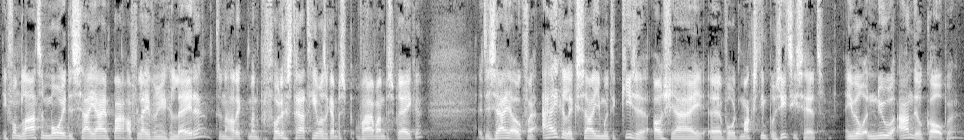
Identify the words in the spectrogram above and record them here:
Ik vond laatst een mooi, dat zei jij een paar afleveringen geleden. Toen had ik mijn portfolio-strategie was ik aan, waren we aan het bespreken. En toen zei je ook van eigenlijk zou je moeten kiezen als jij voor het max 10 posities hebt en je wil een nieuwe aandeel kopen,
